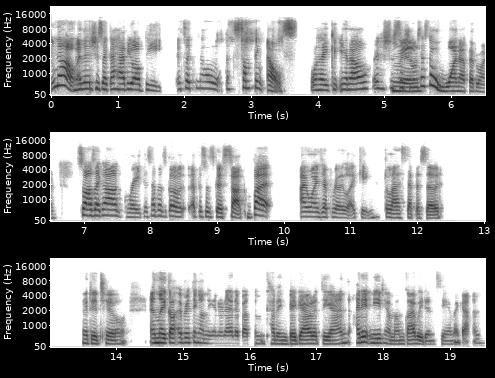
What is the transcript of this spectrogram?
No. And then she's like, I have you all beat. It's like, no, that's something else. Like, you know, it's just like she Yeah. always has to one up everyone. So I was like, oh, great. This episode go, episode's going to suck. But I wind up really liking the last episode. I did too. And like everything on the internet about them cutting Big out at the end. I didn't need him. I'm glad we didn't see him again.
